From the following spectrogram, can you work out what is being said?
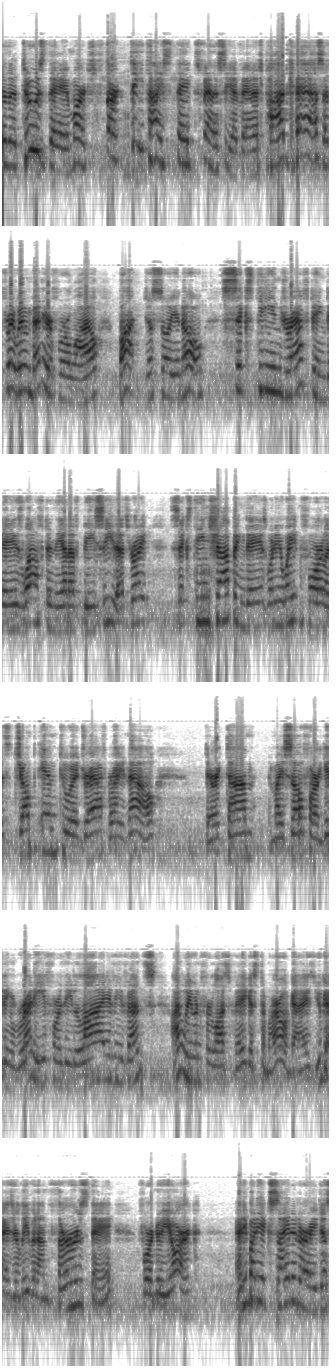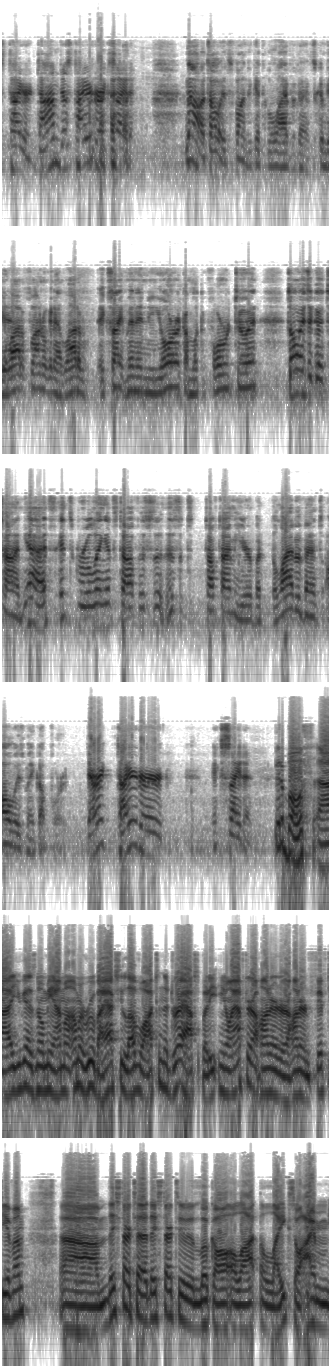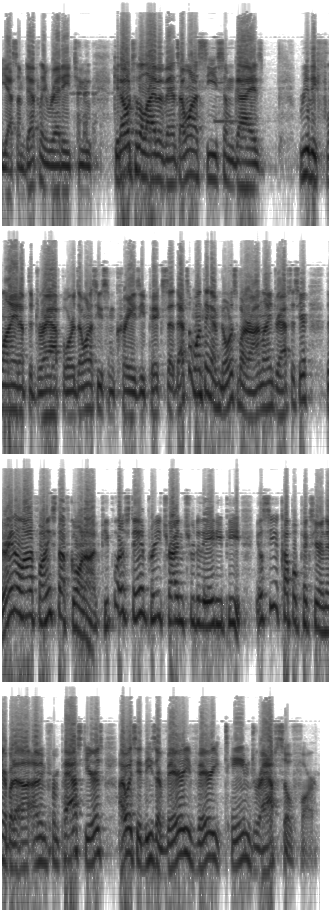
to the Tuesday, March 13th High Stakes Fantasy Advantage podcast. That's right, we haven't been here for a while, but just so you know, 16 drafting days left in the NFBC. That's right, 16 shopping days. What are you waiting for? Let's jump into a draft right now. Darik, Tom, and myself are getting ready for the live events. I'm leaving for Las Vegas tomorrow, guys. You guys are leaving on Thursday for New York. Anybody excited or are you just tired? Tom, just tired or excited? no, it's always fun to get to the live events. It's going to be a lot of fun. We're going to have a lot of excitement in New York. I'm looking forward to it. It's always a good time. Yeah, it's it's grueling. It's tough. This is a, this is a t- tough time of year, but the live events always make up for it. Darik, tired or excited? Bit of both. Uh, you guys know me. I'm a, I'm a rube. I actually love watching the drafts, but you know, after 100 or 150 of them, um, they start to they start to look all a lot alike. So I'm yes, I'm definitely ready to get out to the live events. I want to see some guys really flying up the draft boards. I want to see some crazy picks. That's the one thing I've noticed about our online drafts this year. There ain't a lot of funny stuff going on. People are staying pretty tried and true to the ADP. You'll see a couple picks here and there, but uh, I mean, from past years, I would say these are very, very tame drafts so far.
